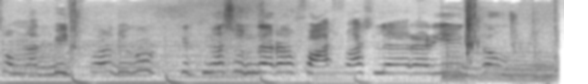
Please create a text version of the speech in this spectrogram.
सोमनाथ बीच पर, देखो कितना सुंदर है फास्ट फास्ट लहर आ रही है एकदम।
